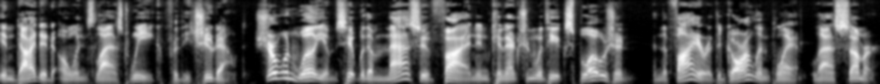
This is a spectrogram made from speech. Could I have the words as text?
indicted Owens last week for the shootout. Sherwin Williams hit with a massive fine in connection with the explosion and the fire at the Garland plant last summer.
